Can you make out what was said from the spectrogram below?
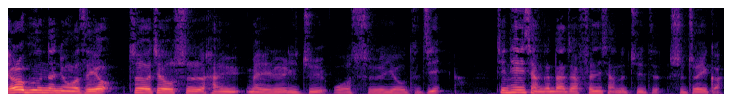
여러분 안녕하세요. 这就是韩语每日一句，我是柚子鸡。今天想跟大家分享的句子是这个：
